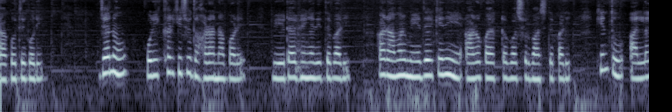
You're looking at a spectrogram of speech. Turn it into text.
কাকতি করি, যেন পরীক্ষার কিছু ধরা না পড়ে, বিয়েটা ভেঙে দিতে পারি, আর আমার মেয়েদেরকে নিয়ে আরও কয়েকটা বছর বাঁচতে পারি। কিন্তু আল্লাহ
